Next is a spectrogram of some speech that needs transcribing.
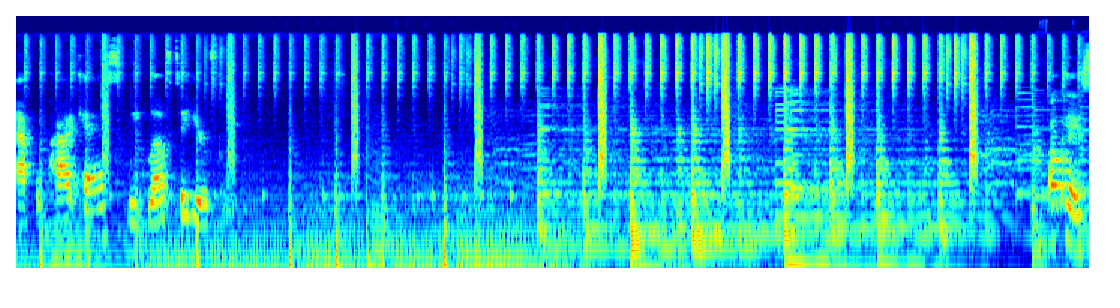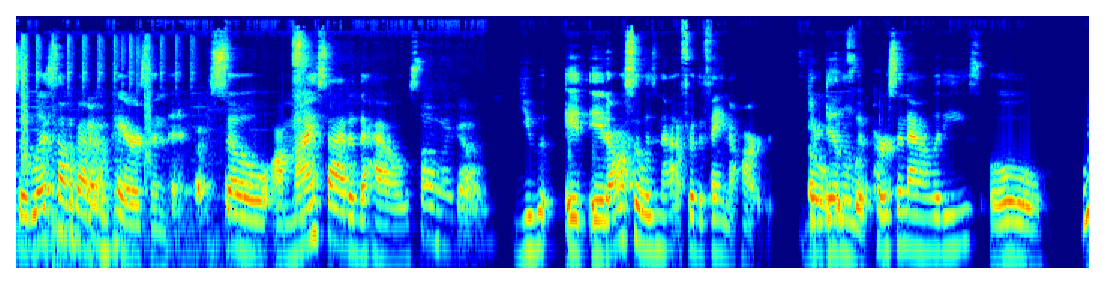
Apple Podcasts. We'd love to hear from you. Okay, so let's talk about a comparison then. So on my side of the house, oh my god, you it it also is not for the faint of heart. You're oh, dealing with personalities. Oh, woo,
